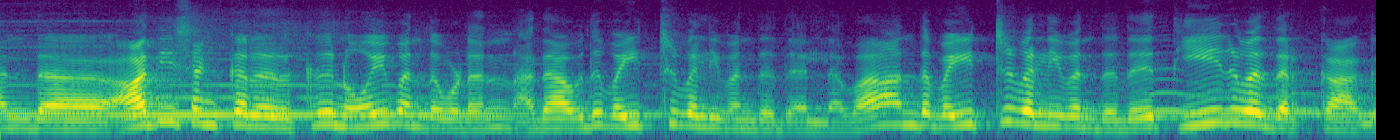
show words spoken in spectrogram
அந்த ஆதிசங்கரருக்கு நோய் வந்தவுடன் அதாவது வயிற்று வலி வந்தது அல்லவா? அந்த வயிற்று வலி வந்தது தீர்வதற்காக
